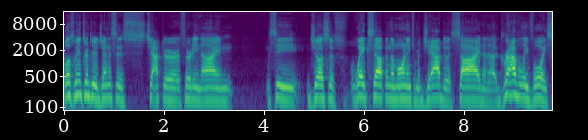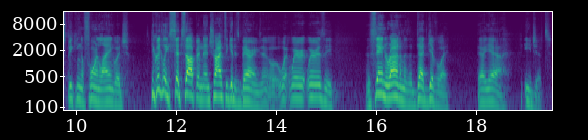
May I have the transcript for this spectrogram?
Well, as we enter into Genesis chapter 39, we see Joseph wakes up in the morning from a jab to his side and a gravelly voice speaking a foreign language. He quickly sits up and, and tries to get his bearings. Where, where, where is he? The sand around him is a dead giveaway. Yeah, yeah, Egypt.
